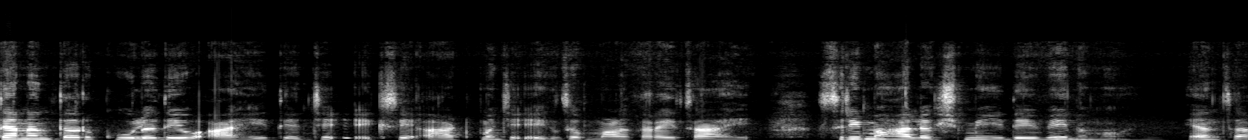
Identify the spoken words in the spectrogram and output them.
त्यानंतर कुलदेव आहे त्यांचे एकशे आठ म्हणजे एक जपमाळ करायचा आहे. श्री महालक्ष्मी देवी नम. यांचा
